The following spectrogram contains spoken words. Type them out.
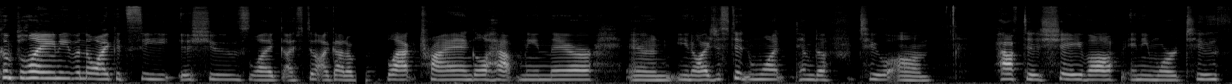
complain even though I could see issues like I still I got a black triangle happening there and you know I just didn't want him to to um have to shave off any more tooth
